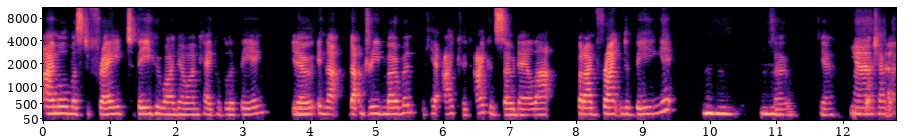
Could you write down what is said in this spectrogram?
I'm almost afraid to be who I know I'm capable of being you know mm. in that that dream moment yeah i could i could so nail that but i'm frightened of being it mm-hmm. Mm-hmm. so yeah yeah that,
